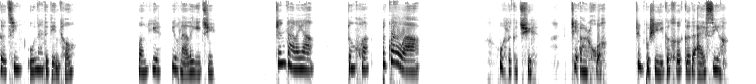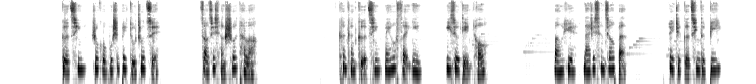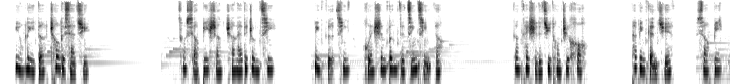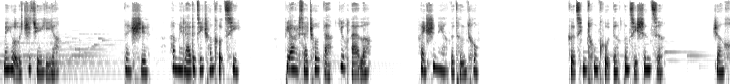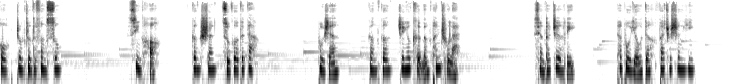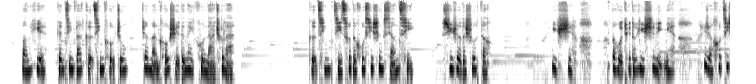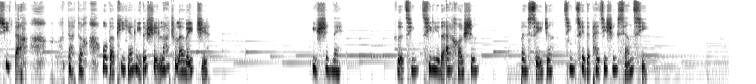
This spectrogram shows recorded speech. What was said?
葛青无奈的点头。王月又来了一句：“真打了呀？等会儿别怪我啊！”我了个去，这二货真不是一个合格的 S 呀！葛青如果不是被堵住嘴，早就想说他了。看看葛青没有反应，依旧点头。王月拿着橡胶板，对着葛青的逼用力的抽了下去。从小臂上传来的重击，令葛青浑身绷得紧紧的。刚开始的剧痛之后，他便感觉小臂没有了知觉一样。但是还没来得及喘口气，第二下抽打又来了，还是那样的疼痛。葛青痛苦的绷起身子，然后重重的放松。幸好钢栓足够的大，不然刚刚真有可能喷出来。想到这里，他不由得发出声音。王月赶紧把葛青口中。沾满口水的内裤拿出来，葛青急促的呼吸声响起，虚弱的说道：“浴室，把我推到浴室里面，然后继续打，打到我把屁眼里的水拉出来为止。”浴室内，葛青凄厉的哀嚎声，伴随着清脆的拍击声响起。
